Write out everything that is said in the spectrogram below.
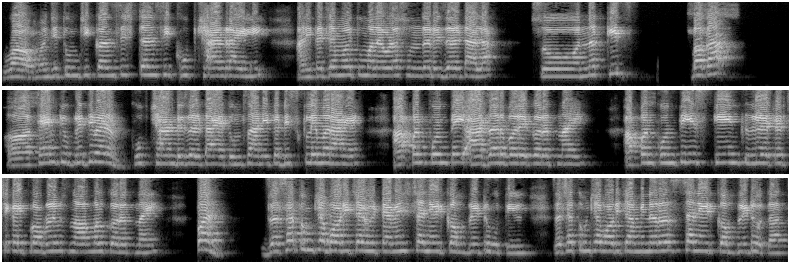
वाव म्हणजे तुमची कन्सिस्टन्सी खूप छान राहिली. आणि त्याच्यामुळे तुम्हाला एवढा सुंदर रिझल्ट आला. सो नक्कीच बघा. Thank you Preeti madam. खूप छान रिझल्ट आहे तुमचा आणि इथं डिस्क्लेमर आहे. आपण कोणतेही आजार बरे करत नाही. आपण कोणतीही स्किन रिलेटेडचे काही प्रॉब्लेम्स नॉर्मल करत नाही. पण जसा तुमच्या बॉडीच्या विटॅमिन्सच्या नीड कंप्लीट होतील जशा तुमच्या बॉडीच्या मिनरल्सच्या नीड कंप्लीट होतात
